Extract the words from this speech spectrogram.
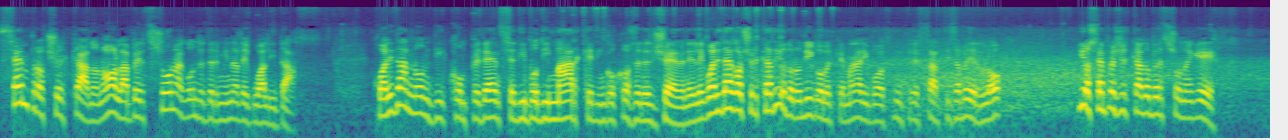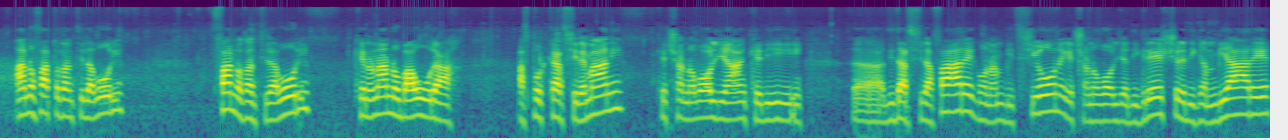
sempre ho cercato no, la persona con determinate qualità. Qualità non di competenze tipo di marketing o cose del genere. Le qualità che ho cercato io te lo dico perché magari può interessarti saperlo. Io ho sempre cercato persone che hanno fatto tanti lavori, fanno tanti lavori, che non hanno paura a sporcarsi le mani, che hanno voglia anche di, uh, di darsi da fare con ambizione, che hanno voglia di crescere, di cambiare,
